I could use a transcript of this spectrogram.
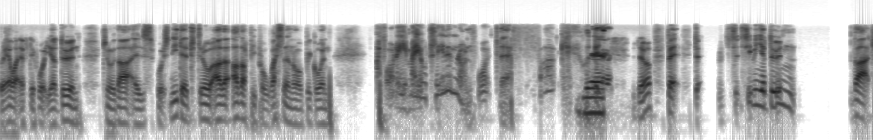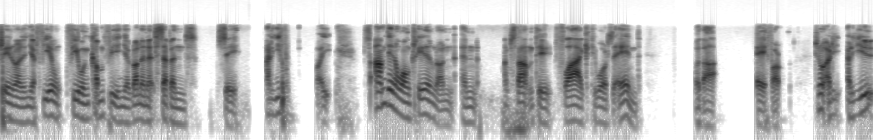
relative to what you're doing? Do you know that is what's needed? Do you know other other people listening will be going, a 48 mile training run? What the fuck? Yeah. you know, but see when you're doing that training run and you're feel, feeling comfy and you're running at sevens, say, are you like so I'm doing a long training run and I'm starting to flag towards the end of that effort. Do you know? Are you are you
